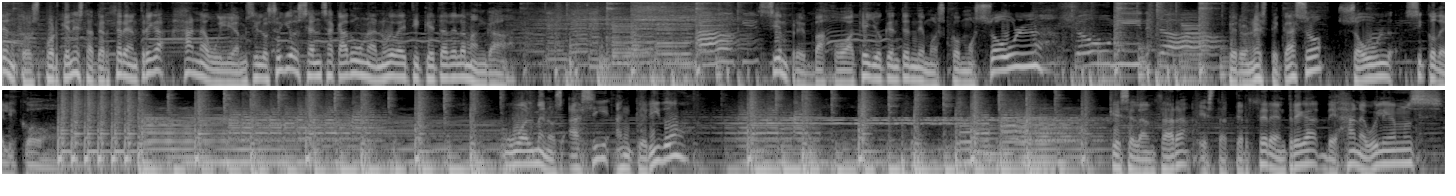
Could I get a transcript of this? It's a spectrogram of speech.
Atentos, porque en esta tercera entrega Hannah Williams y los suyos se han sacado una nueva etiqueta de la manga. Siempre bajo aquello que entendemos como soul, pero en este caso soul psicodélico. O al menos así han querido que se lanzara esta tercera entrega de Hannah Williams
